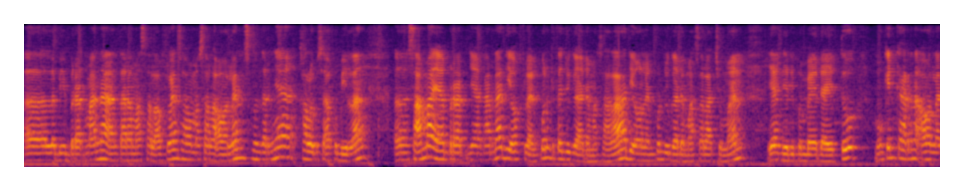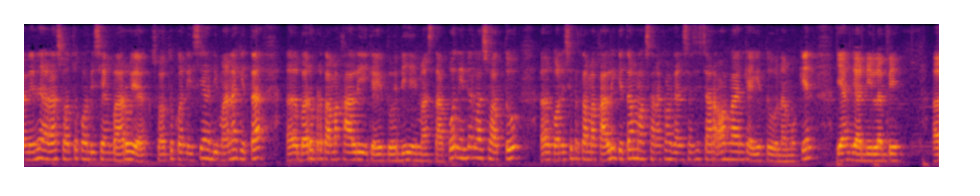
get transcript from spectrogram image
uh, lebih berat mana antara masalah offline sama masalah online sebenarnya kalau bisa aku bilang uh, sama ya beratnya karena di offline pun kita juga ada masalah, di online pun juga ada masalah. Cuman yang jadi pembeda itu mungkin karena online ini adalah suatu kondisi yang baru ya, suatu kondisi yang di mana kita uh, baru pertama kali kayak itu di Masta pun ini adalah suatu uh, kondisi pertama kali kita melaksanakan organisasi secara online kayak gitu. Nah mungkin yang jadi lebih e,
